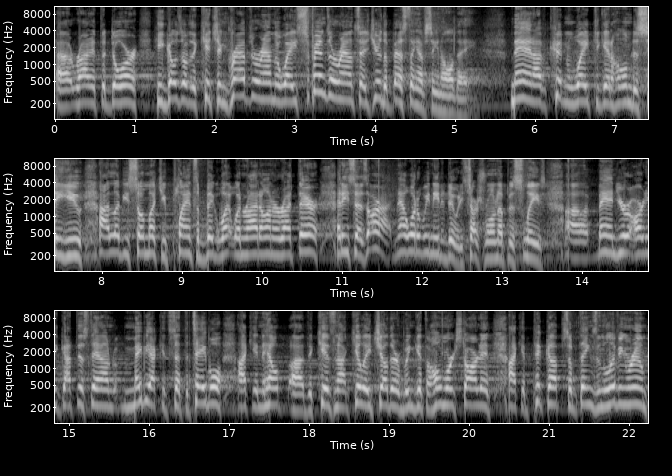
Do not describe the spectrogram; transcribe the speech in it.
uh, right at the door. He goes over to the kitchen, grabs her around the waist, spins her around, says, You're the best thing I've seen all day. Man, I couldn't wait to get home to see you. I love you so much. He plants a big wet one right on her right there. And he says, All right, now what do we need to do? And he starts rolling up his sleeves. Uh, man, you're already got this down. Maybe I can set the table. I can help uh, the kids not kill each other. We can get the homework started. I can pick up some things in the living room.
